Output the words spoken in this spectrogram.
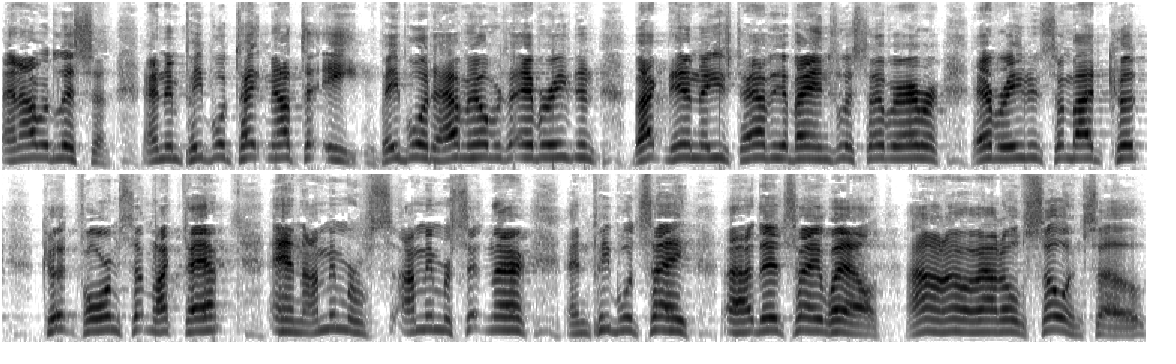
and I would listen. And then people would take me out to eat. And people would have me over every evening. Back then, they used to have the evangelists over every every evening somebody'd cook cook for them, something like that. And I remember, I remember sitting there, and people would say, uh, they'd say, "Well, I don't know about old so and so,"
